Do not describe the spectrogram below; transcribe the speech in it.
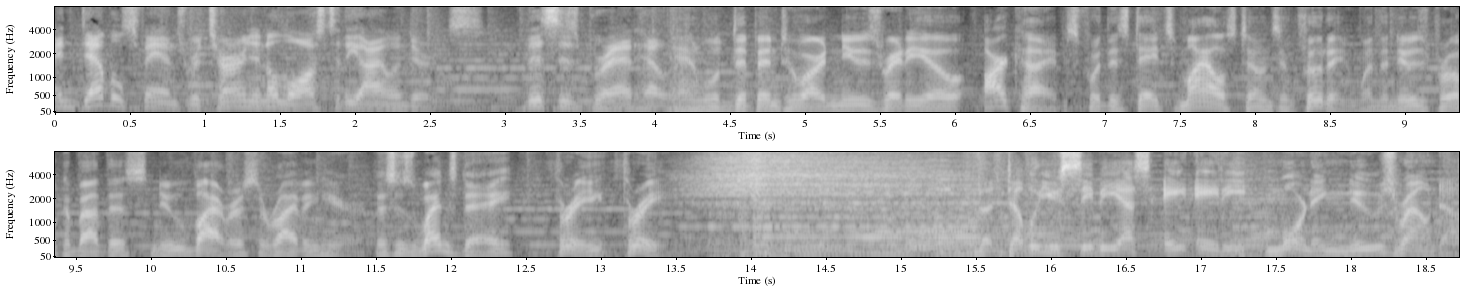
And Devils fans return in a loss to the Islanders. This is Brad Heller. And we'll dip into our news radio archives for this date's milestones, including when the news broke about this new virus arriving here. This is Wednesday, 3 3. The WCBS 880 Morning News Roundup.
